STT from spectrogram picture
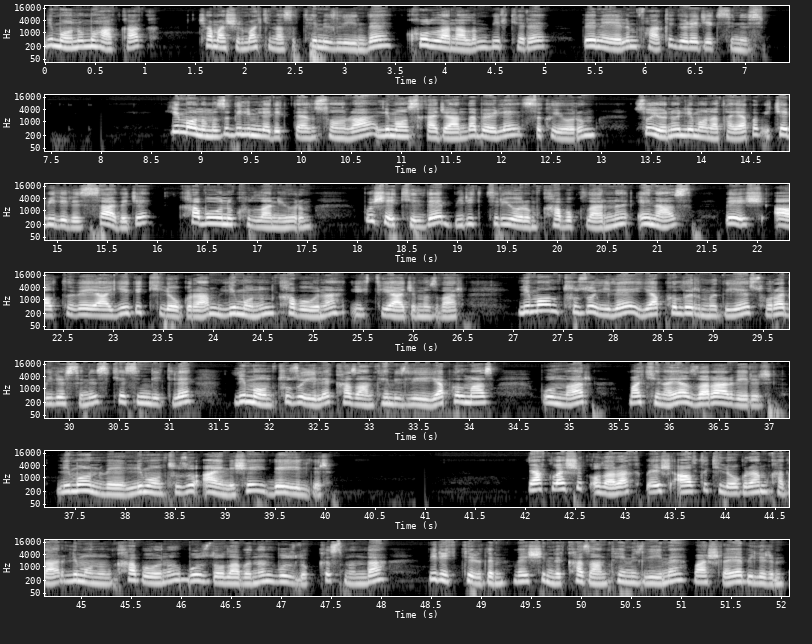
Limonu muhakkak çamaşır makinesi temizliğinde kullanalım. Bir kere deneyelim farkı göreceksiniz. Limonumuzu dilimledikten sonra limon sıkacağında böyle sıkıyorum. Suyunu limonata yapıp içebiliriz. Sadece kabuğunu kullanıyorum. Bu şekilde biriktiriyorum kabuklarını en az 5, 6 veya 7 kilogram limonun kabuğuna ihtiyacımız var. Limon tuzu ile yapılır mı diye sorabilirsiniz. Kesinlikle limon tuzu ile kazan temizliği yapılmaz. Bunlar makineye zarar verir. Limon ve limon tuzu aynı şey değildir. Yaklaşık olarak 5-6 kilogram kadar limonun kabuğunu buzdolabının buzluk kısmında biriktirdim ve şimdi kazan temizliğime başlayabilirim.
